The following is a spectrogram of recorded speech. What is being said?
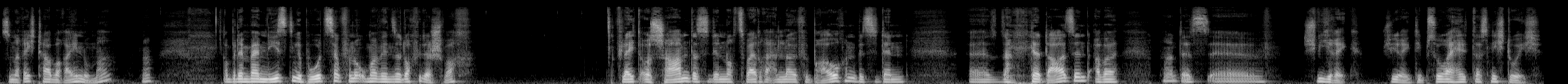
so eine Rechthabereinummer. Ne? Aber dann beim nächsten Geburtstag von der Oma werden sie doch wieder schwach. Vielleicht aus Scham, dass sie dann noch zwei, drei Anläufe brauchen, bis sie dann äh, sozusagen wieder da sind. Aber na, das ist äh, schwierig. Schwierig. Die Psora hält das nicht durch.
